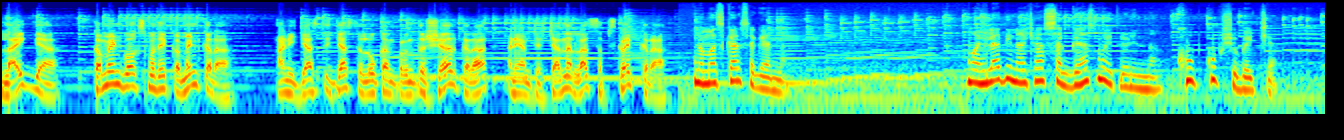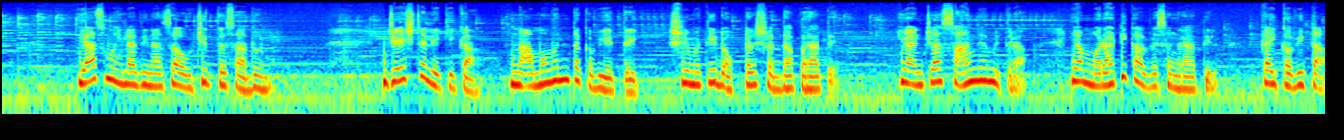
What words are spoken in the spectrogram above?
लाईक द्या कमेंट बॉक्समध्ये कमेंट करा आणि जास्तीत जास्त लोकांपर्यंत शेअर करा आणि आमच्या चॅनलला सबस्क्राईब करा. नमस्कार सगळ्यांना. महिला दिनाच्या सगळ्याच मैत्रिणींना खूप खूप शुभेच्छा. याच महिला दिनाचं औचित्य साधून ज्येष्ठ लेखिका नामवंत कवयित्री श्रीमती डॉक्टर श्रद्धा पराते यांच्या सांध्य मित्रा या मराठी काव्यसंग्रहातील काही कविता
